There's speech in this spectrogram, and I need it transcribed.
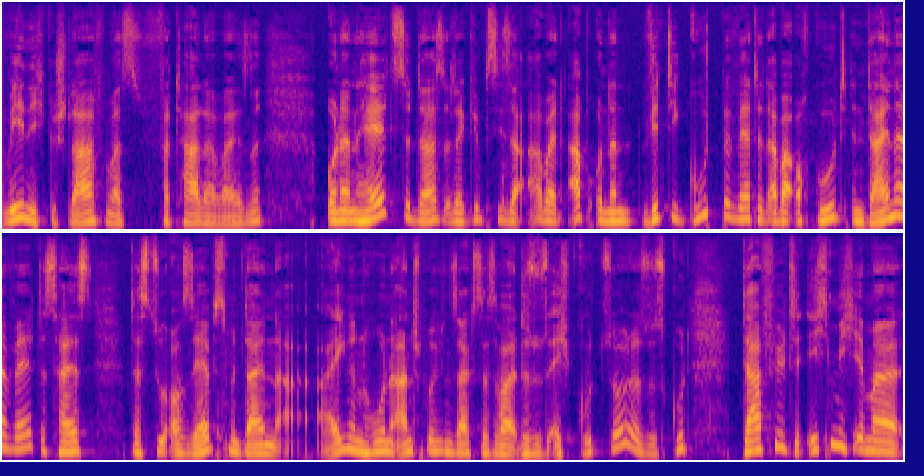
wenig geschlafen, was fatalerweise. Und dann hältst du das oder gibst diese Arbeit ab und dann wird die gut bewertet, aber auch gut in deiner Welt. Das heißt, dass du auch selbst mit deinen eigenen hohen Ansprüchen sagst, das war, das ist echt gut so, das ist gut. Da fühlte ich mich immer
